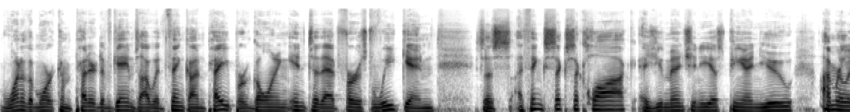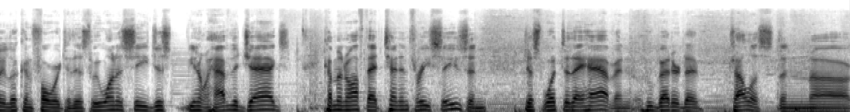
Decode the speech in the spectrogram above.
one of the more competitive games I would think on paper going into that first weekend. It's a I think six o'clock, as you mentioned, ESPNU. I'm really looking forward to this. We want to see just you know have the Jags coming off that ten and three season. Just what do they have, and who better to tell us than uh,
